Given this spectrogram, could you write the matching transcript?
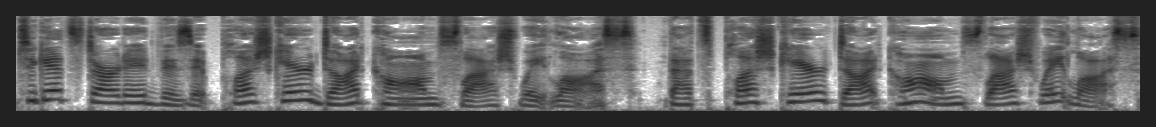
To get started, visit plushcare.com slash weight loss. That's plushcare.com slash weight loss.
